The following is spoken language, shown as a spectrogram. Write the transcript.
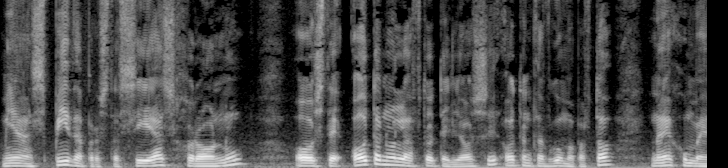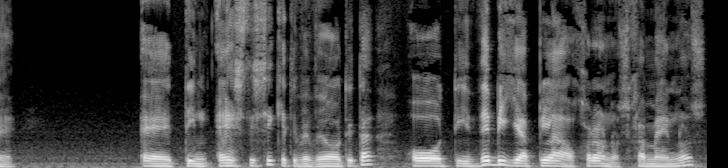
μια σπίδα προστασίας χρόνου ώστε όταν όλο αυτό τελειώσει όταν θα βγούμε από αυτό να έχουμε ε, την αίσθηση και τη βεβαιότητα ότι δεν πήγε απλά ο χρόνος χαμένος,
